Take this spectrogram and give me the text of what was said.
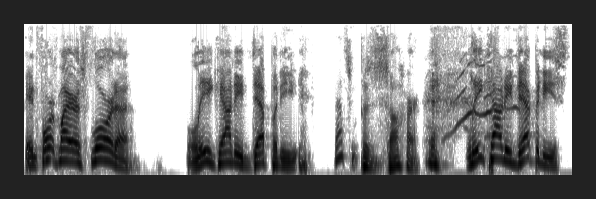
In Fort Myers, Florida, Lee County deputy. That's bizarre. Lee County deputies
